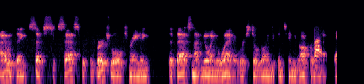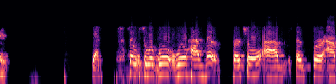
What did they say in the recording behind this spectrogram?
I would think, such success with the virtual training that that's not going away. We're still going to continue offering right. that, right? Yes. So, so we'll, we'll have both virtual. Um, so for our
